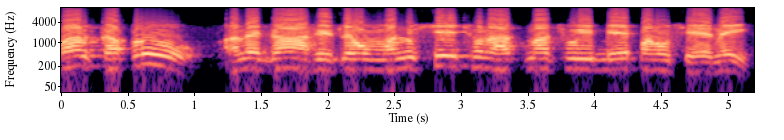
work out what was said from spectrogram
પણ કપડું અને ગાંઠ એટલે હું મનુષ્ય છું ને આત્મા છું, એ બે પણ છે નહીં.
